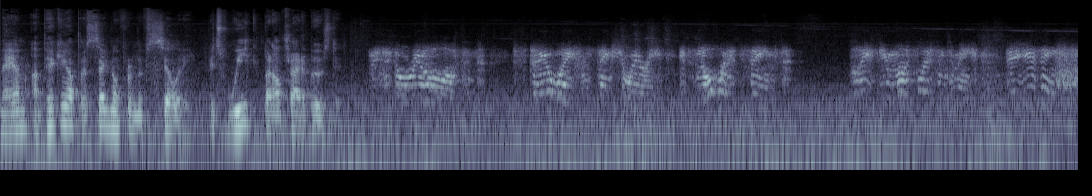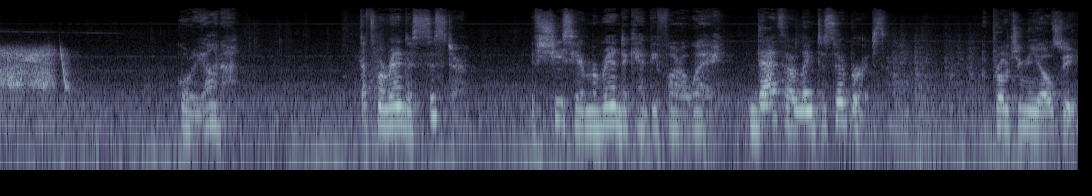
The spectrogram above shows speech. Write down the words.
Ma'am, I'm picking up a signal from the facility. It's weak, but I'll try to boost it. This is Oriana Lawson. Stay away from Sanctuary. It's not what it seems. Please, you must listen to me. They're using... That's Miranda's sister. If she's here, Miranda can't be far away. That's our link to Cerberus. Approaching the LZ.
